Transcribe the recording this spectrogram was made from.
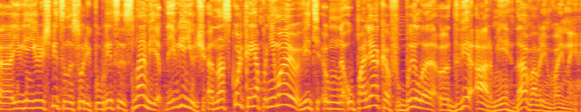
Э, Евгений Юрьевич Спицын, историк-публицист с нами. Евгений Юрьевич, а насколько я понимаю, ведь у поляков было э, две армии, да, во время войны.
